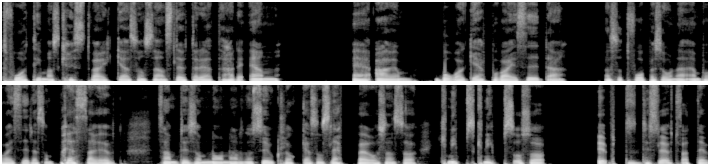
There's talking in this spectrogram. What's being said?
två timmars krystvärkar som sen slutade i att jag hade en eh, armbåge på varje sida. Alltså två personer, en på varje sida, som pressar ut samtidigt som någon har en sugklocka som släpper och sen så knips, knips och så ut Mm. till slut för att det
